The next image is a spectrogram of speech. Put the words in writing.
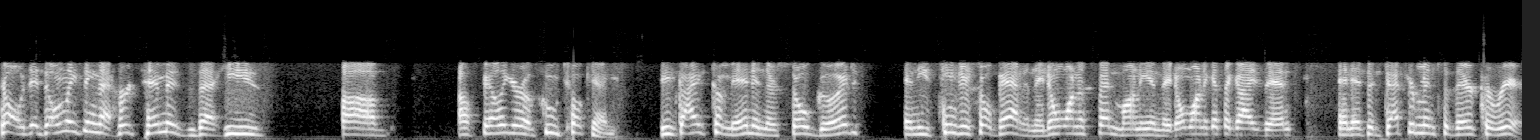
no, the, the only thing that hurts him is that he's uh, a failure of who took him. These guys come in and they're so good, and these teams are so bad, and they don't want to spend money and they don't want to get the guys in, and it's a detriment to their career.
